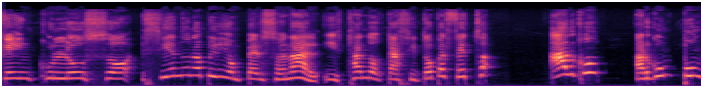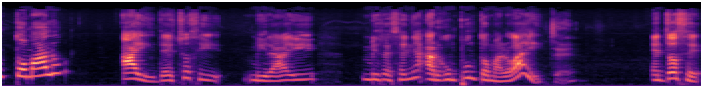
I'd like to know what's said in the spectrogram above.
Que incluso siendo una opinión personal y estando casi todo perfecto, algo, algún punto malo hay. De hecho, si miráis mis reseñas, algún punto malo hay. Sí. Entonces,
